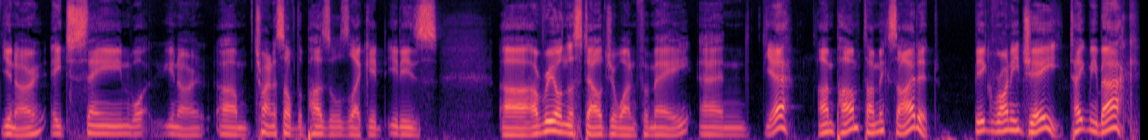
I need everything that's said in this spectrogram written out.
you know, each scene, what you know, um, trying to solve the puzzles. Like it, it is uh, a real nostalgia one for me. And yeah, I'm pumped. I'm excited. Big Ronnie G, take me back.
